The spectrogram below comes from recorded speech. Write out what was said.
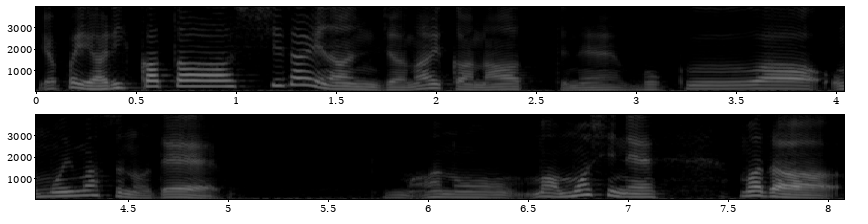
やっぱりやり方次第なんじゃないかなってね僕は思いますのであのまあ、もしね、まだ、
